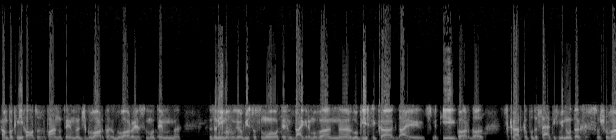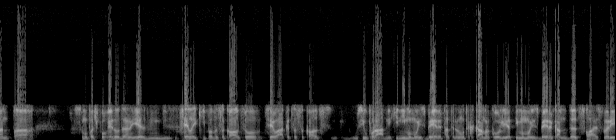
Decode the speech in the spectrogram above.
Ampak ni hotel župan o tem nič govoriti, govoril je samo o tem, zanimalo ga v bistvu samo o tem, kdaj gremo ven, eh, logistika, kdaj smeti gor dol. Skratka, po desetih minutah sem šel ven, pa sem mu pač povedal, da je cela ekipa v Sokolcu, cel AKC Sokolc, vsi uporabniki nimamo izbere ta trenutek, kamorkoli je, nimamo izbere, kam dati svoje stvari.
